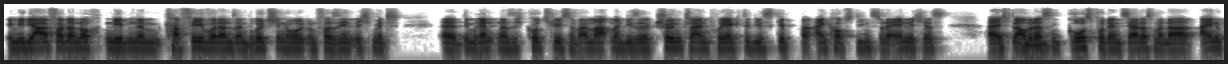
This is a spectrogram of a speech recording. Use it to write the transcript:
Im Idealfall dann noch neben einem Café, wo er dann sein Brötchen holt und versehentlich mit äh, dem Rentner sich kurz schließen. Auf einmal hat man diese schönen kleinen Projekte, die es gibt, Einkaufsdienst oder ähnliches. Äh, ich glaube, mhm. das ist ein großes Potenzial, dass man da eine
